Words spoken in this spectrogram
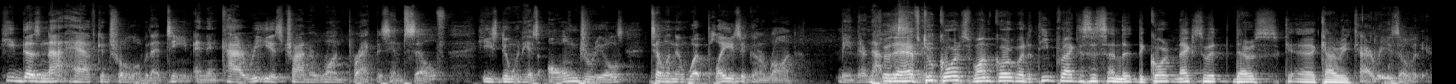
He does not have control over that team, and then Kyrie is trying to run practice himself. He's doing his own drills, telling them what plays they're going to run. I mean, they're not. so they have two courts, one court where the team practices, and the, the court next to it, there's uh, Kyrie. Kyrie's over there,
